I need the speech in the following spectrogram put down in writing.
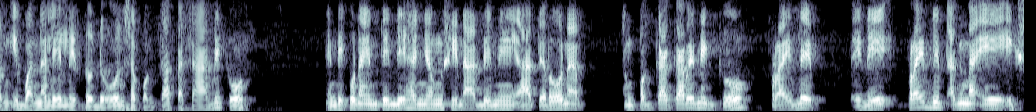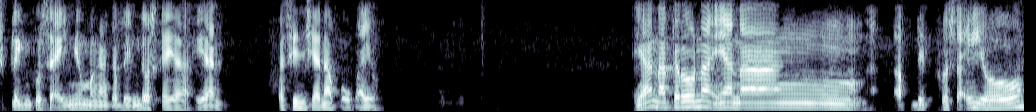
ang iba nalilito doon sa pagkakasabi ko. Hindi ko naintindihan yung sinabi ni Ate Rona. Ang pagkakarinig ko, private. Hindi, private ang na-explain ko sa inyo mga kabindos. Kaya yan, pasensya na po kayo. Yan, Ate Rona, yan ang update ko sa iyo.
